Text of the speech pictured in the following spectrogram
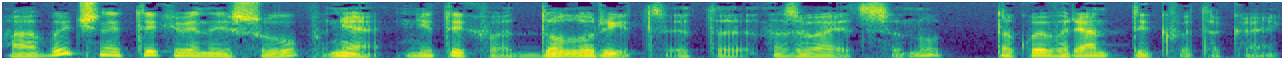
обычный тыквенный суп, не, не тыква, долорит это называется, ну, такой вариант тыквы такая,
